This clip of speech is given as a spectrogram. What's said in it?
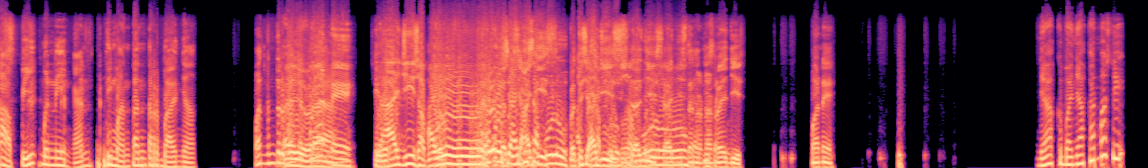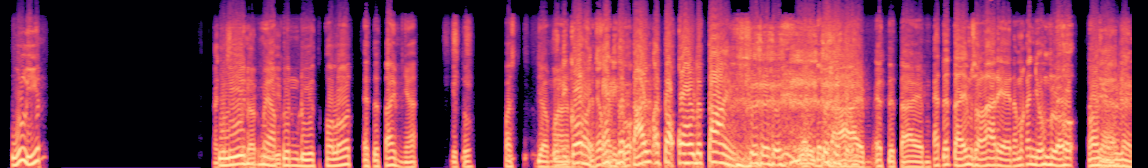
Tapi mendingan di mantan terbanyak. Mantan terbanyak Ayo, mana? Si Aji 10. Ayo. Oh, si Aji 10. Berarti si Ajis, si Ajis, si Ajis, Si Ajis. Mana? Ya kebanyakan masih ulin, ulin meyakeun duit kolot at the time nya gitu. Pas zaman At the time atau all the time? at the time, at the time. At the time soalnya hari ayeuna mah kan jomblo. Oh Ya. benar.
